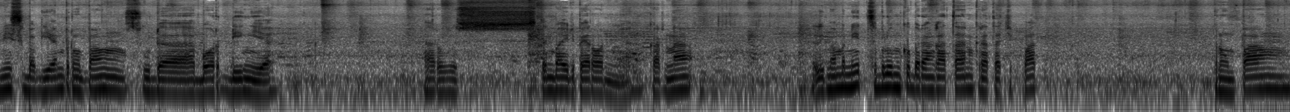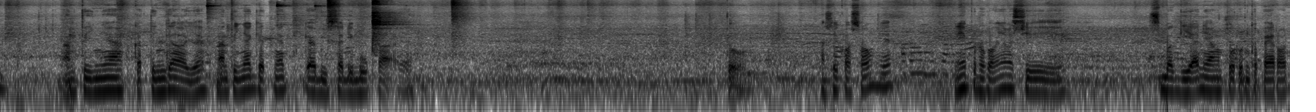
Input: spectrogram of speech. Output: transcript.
ini sebagian penumpang sudah boarding ya. Harus standby di peron ya Karena 5 menit sebelum keberangkatan kereta cepat Penumpang nantinya ketinggal ya. Nantinya gate-nya gak bisa dibuka ya. Tuh masih kosong ya. Ini penumpangnya masih sebagian yang turun ke peron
